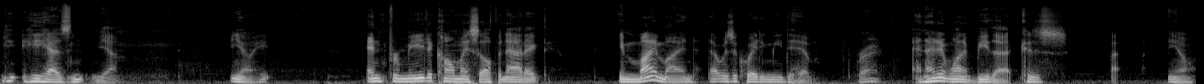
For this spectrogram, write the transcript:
He he has yeah, you know. He, and for me to call myself an addict, in my mind, that was equating me to him, Right. and I didn't want to be that because, you know,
